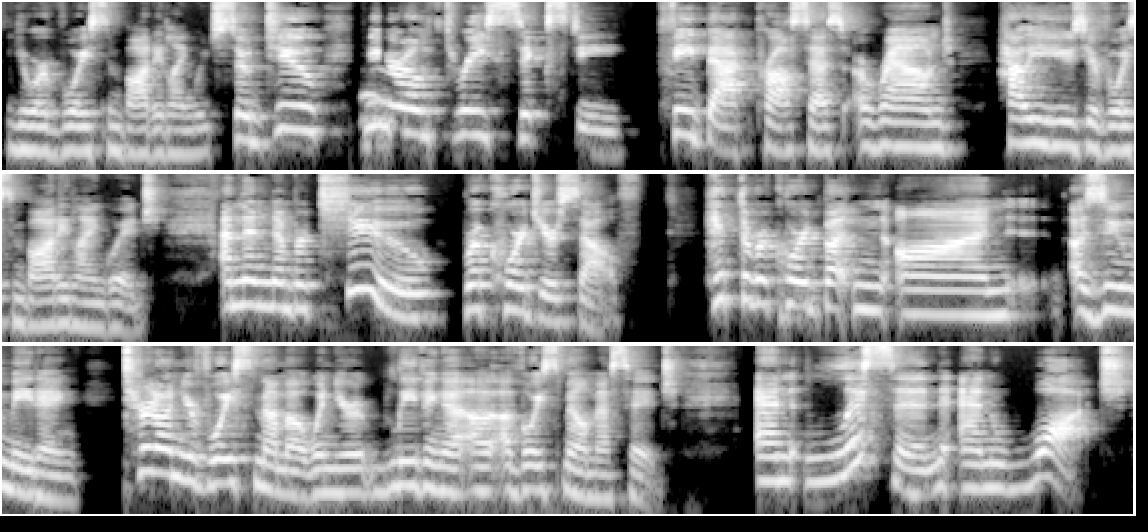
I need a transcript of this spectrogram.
your voice and body language. So do, do your own 360 feedback process around how you use your voice and body language. And then number two, record yourself. Hit the record button on a Zoom meeting. Turn on your voice memo when you're leaving a, a voicemail message and listen and watch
